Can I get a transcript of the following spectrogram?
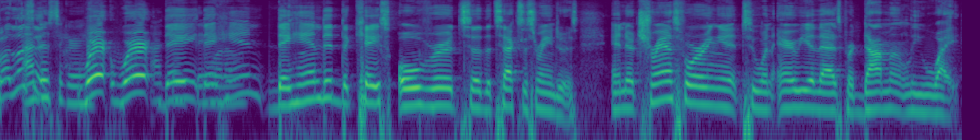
But listen, disagree. Where where I they they they, hand they handed the case over to the Texas Rangers, and they're transferring it to an area that is predominantly white.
